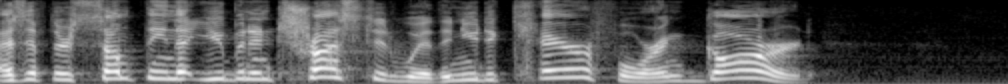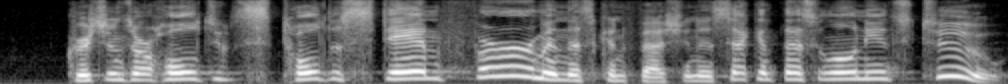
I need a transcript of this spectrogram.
as if there's something that you've been entrusted with and you need to care for and guard. Christians are told to, stand firm in this confession in 2 Thessalonians 2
